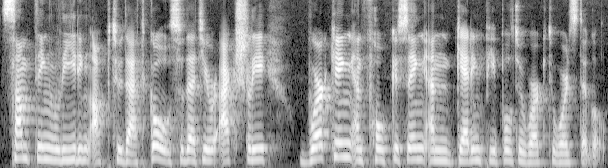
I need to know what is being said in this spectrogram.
something leading up to that goal so that you're actually working and focusing and getting people to work towards the goal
